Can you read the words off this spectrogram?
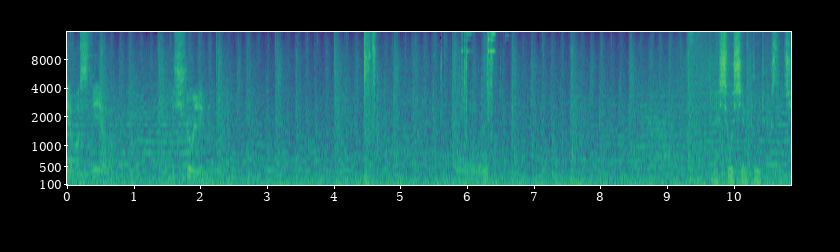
Слева, слева. Еще левее. Всего 7 пуль, кстати.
